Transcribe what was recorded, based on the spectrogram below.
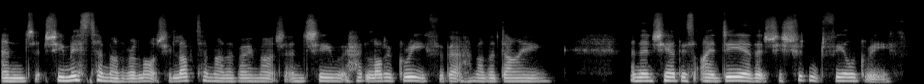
and she missed her mother a lot. She loved her mother very much and she had a lot of grief about her mother dying. And then she had this idea that she shouldn't feel grief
